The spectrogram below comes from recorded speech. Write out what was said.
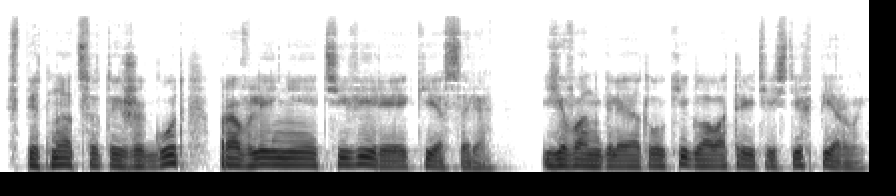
в пятнадцатый же год правления Тиверия Кесаря, Евангелие от Луки, глава 3, стих 1.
